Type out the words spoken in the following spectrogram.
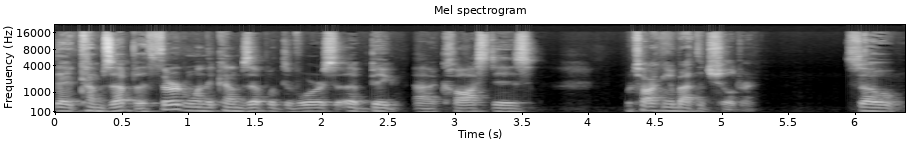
that comes up, the third one that comes up with divorce, a big uh, cost is we're talking about the children. So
